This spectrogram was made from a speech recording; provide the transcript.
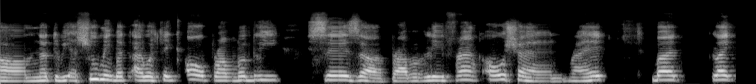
um not to be assuming, but I would think, oh, probably SZA, probably Frank Ocean, right? But like,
